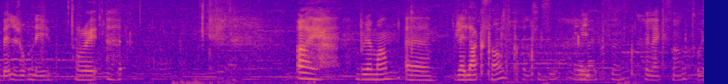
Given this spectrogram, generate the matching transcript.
belle journée. Oui. Ay, vraiment euh, relaxant. Oui. Relaxant. Relaxante, oui.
